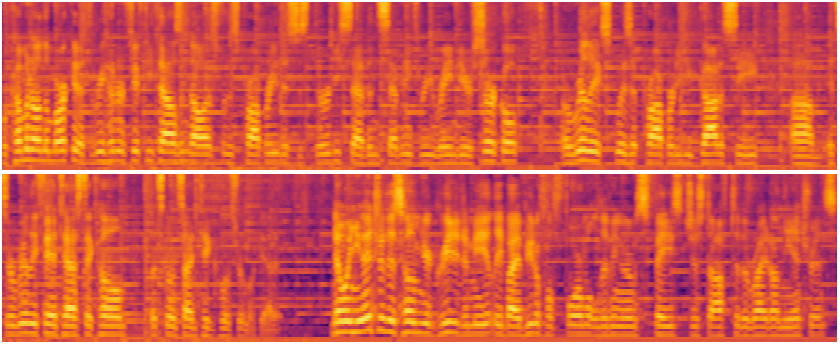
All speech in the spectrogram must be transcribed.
We're coming on the market at $350,000 for this property. This is 3773 Reindeer Circle, a really exquisite property you've got to see. Um, it's a really fantastic home. Let's go inside and take a closer look at it. Now when you enter this home, you're greeted immediately by a beautiful formal living room space just off to the right on the entrance.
